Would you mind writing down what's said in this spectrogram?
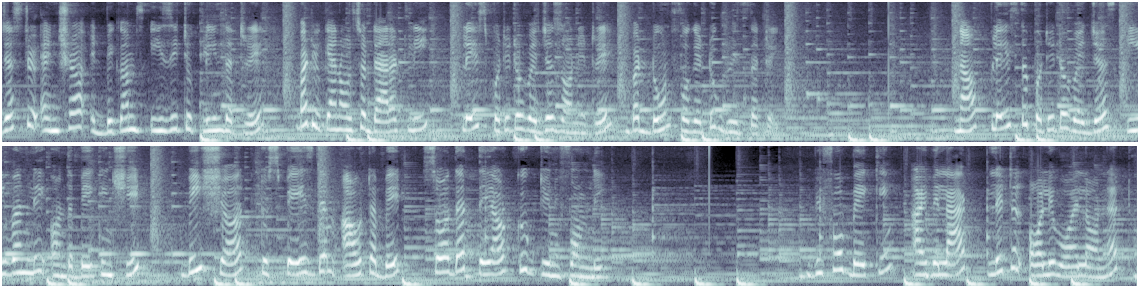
just to ensure it becomes easy to clean the tray but you can also directly place potato wedges on a tray but don't forget to grease the tray. Now place the potato wedges evenly on the baking sheet. Be sure to space them out a bit so that they are cooked uniformly. Before baking, I will add little olive oil on it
